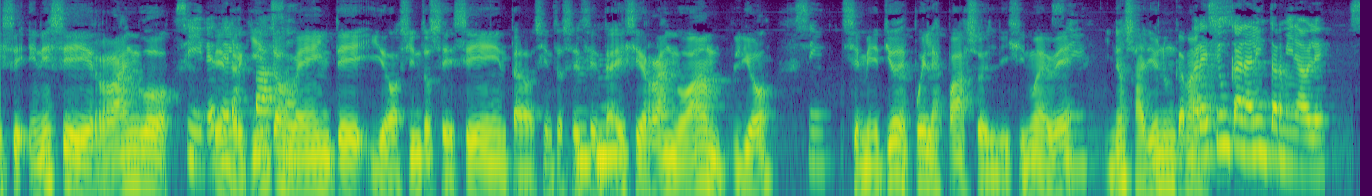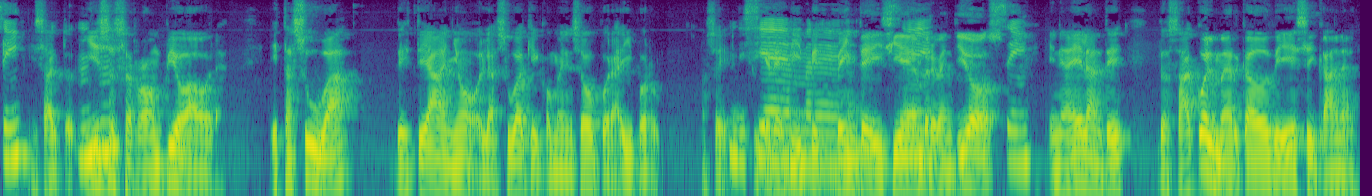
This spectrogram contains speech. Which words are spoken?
ese, en ese rango sí, de entre las pasos. 520 y 260, 260, Ujú. ese rango amplio, Sí. se metió después las PASO el 19 Sí. y no salió nunca más. Parecía un canal interminable, ¿sí? Exacto. Y eso se rompió ahora. Esta suba de este año, o la suba que comenzó por ahí por, no sé, si querés, vi- Diciembre. 20 de diciembre, Sí. 22, Sí, en adelante, lo sacó el mercado de ese canal.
